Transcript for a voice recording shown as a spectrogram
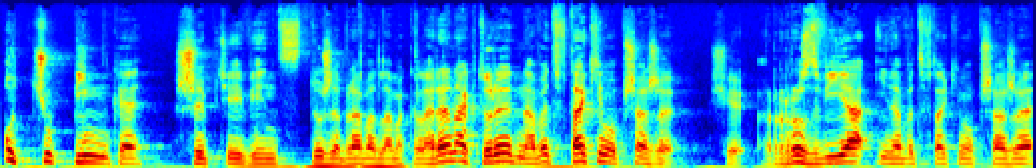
ociupinkę szybciej, więc duże brawa dla McLarena, który nawet w takim obszarze się rozwija i nawet w takim obszarze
